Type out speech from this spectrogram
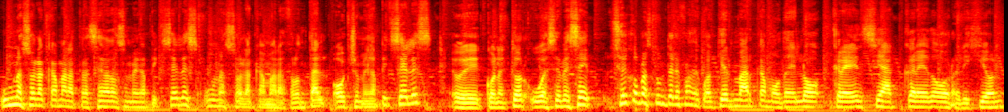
una sola cámara trasera 12 megapíxeles, una sola cámara frontal 8 megapíxeles, eh, conector USB-C. Si hoy compras tú un teléfono de cualquier marca, modelo, creencia, credo o religión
